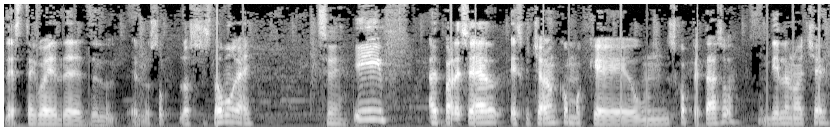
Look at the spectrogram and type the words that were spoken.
de este güey de, de- de los, los Slow Mo Guy. Sí. Y al parecer escucharon como que un escopetazo un día en la noche.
